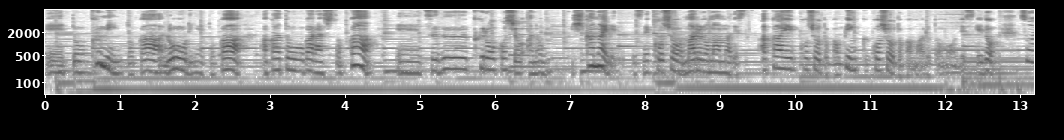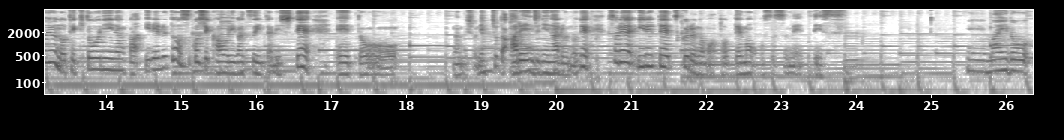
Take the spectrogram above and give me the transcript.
えーと、クミンとかローリエとか赤唐辛子とか、えー、粒黒胡椒あの引かないですね胡椒は丸のまんまです。赤い胡椒とかピンク胡椒とかもあると思うんですけどそういうのを適当になんか入れると少し香りがついたりしてえっ、ー、となんでしょうね。ちょっとアレンジになるのでそれ入れて作るのもとってもおすすめです、えー、毎度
